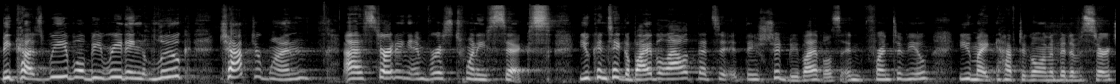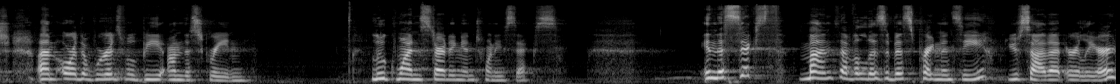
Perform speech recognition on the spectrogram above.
because. We will be reading Luke chapter 1, uh, starting in verse 26. You can take a Bible out. That's a, There should be Bibles in front of you. You might have to go on a bit of a search, um, or the words will be on the screen. Luke 1, starting in 26. In the sixth month of Elizabeth's pregnancy, you saw that earlier,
